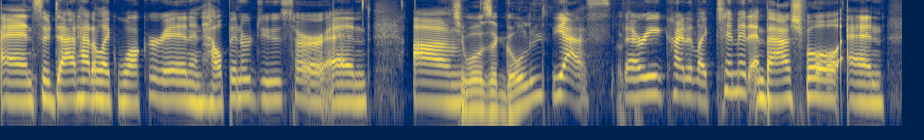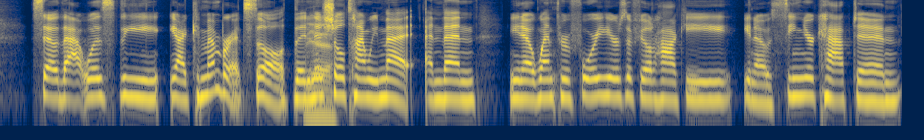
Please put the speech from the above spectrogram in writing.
And so dad had to like walk her in and help introduce her. And um, She was a goalie? yes, very kind of like timid and bashful. And so that was the, yeah, I can remember it still, the initial time we met. And then, you know, went through four years of field hockey, you know, senior captain,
